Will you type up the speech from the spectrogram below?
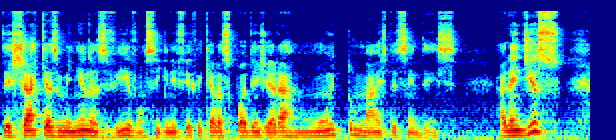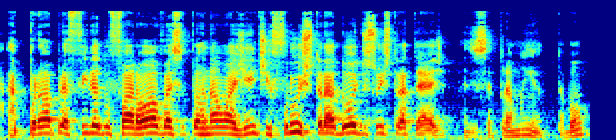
Deixar que as meninas vivam significa que elas podem gerar muito mais descendência. Além disso, a própria filha do faraó vai se tornar um agente frustrador de sua estratégia. Mas isso é para amanhã, tá bom?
